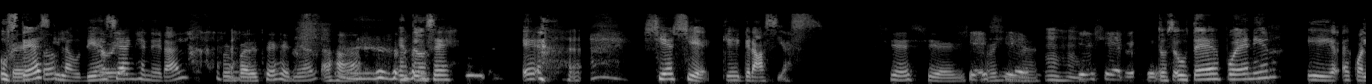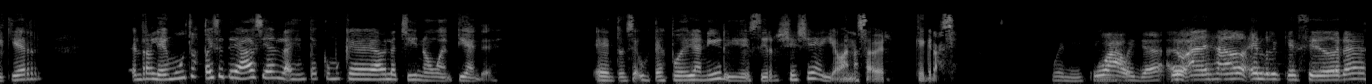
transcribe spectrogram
Ustedes y la audiencia en general. Me parece genial. Ajá. Entonces, eh, xie que gracias. Xie xie. Entonces, ustedes pueden ir y a cualquier. En realidad, en muchos países de Asia, la gente como que habla chino o entiende. Entonces, ustedes podrían ir y decir xie xie y ya van a saber qué gracias. Buenísimo. Wow, pues ya, lo ha dejado enriquecedora,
